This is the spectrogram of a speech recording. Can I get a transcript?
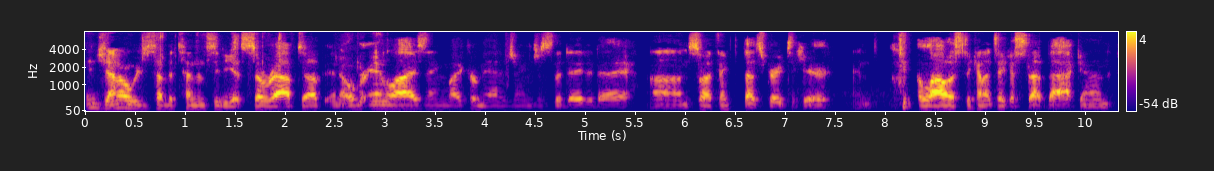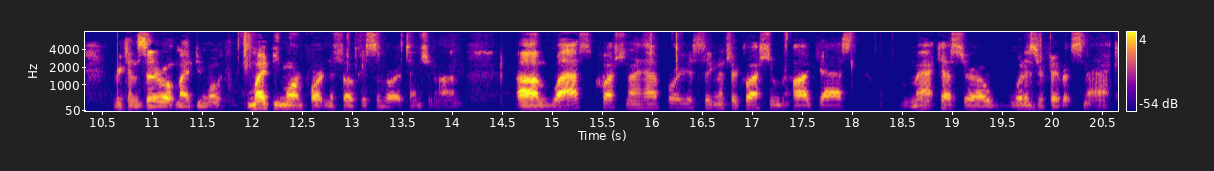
in general we just have the tendency to get so wrapped up in overanalyzing, micromanaging just the day to day. So I think that's great to hear and allow us to kind of take a step back and reconsider what might be more might be more important to focus of our attention on. Um, last question I have for you, signature question of the podcast. Matt Casturo, what is your favorite snack?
